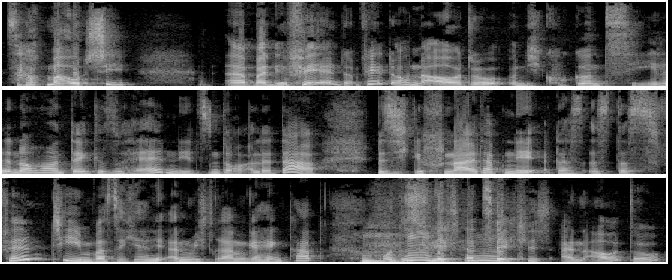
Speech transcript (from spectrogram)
sag mal, Uschi, äh, bei dir fehlt, fehlt doch ein Auto. Und ich gucke und zähle nochmal und denke so, hä, die sind doch alle da. Bis ich geschnallt habe, nee, das ist das Filmteam, was sich an, mich dran gehängt hat. Und es fehlt tatsächlich ein Auto.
